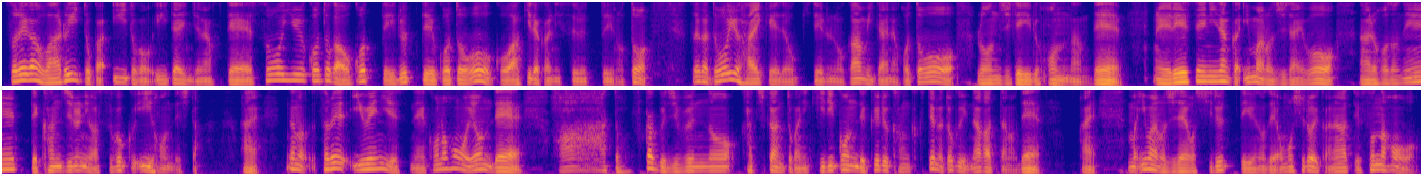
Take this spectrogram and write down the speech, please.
それが悪いとかいいとかを言いたいんじゃなくて、そういうことが起こっているっていうことを、こう明らかにするっていうのと、それがどういう背景で起きているのかみたいなことを論じている本なんで、えー、冷静になんか今の時代を、なるほどねって感じるにはすごくいい本でした。はい。なの、それゆえにですね、この本を読んで、はーっと深く自分の価値観とかに切り込んでくる感覚っていうのは特になかったので、はい。まあ、今の時代を知るっていうので面白いかなっていう、そんな本を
